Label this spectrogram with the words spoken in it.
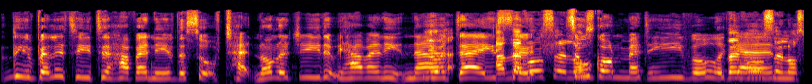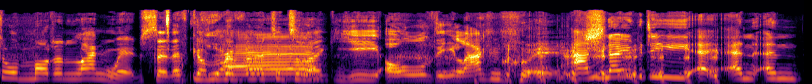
the ability to have any of the sort of technology that we have any nowadays. and so they've also it's all gone medieval again. They've also lost all modern language, so they've gone reverted to like ye oldie language. and nobody and and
